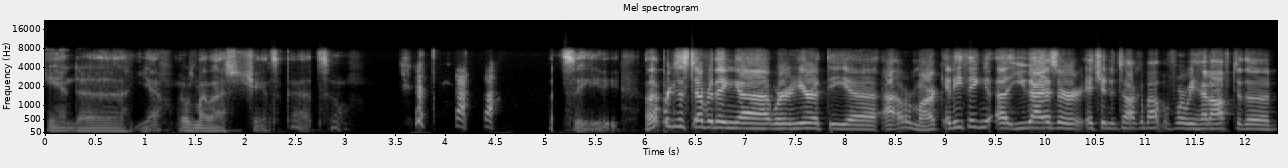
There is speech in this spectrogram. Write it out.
And uh yeah, that was my last chance at that. So let's see. Well, that brings us to everything. Uh, we're here at the uh, hour mark. Anything uh, you guys are itching to talk about before we head off to the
